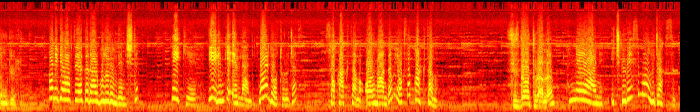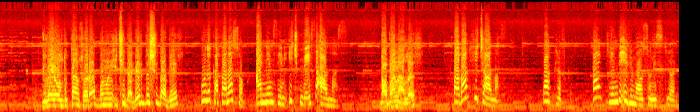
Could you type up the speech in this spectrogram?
Bulamadım Gül. Hani bir haftaya kadar bulurum demiştin? Peki, diyelim ki evlendik. Nerede oturacağız? Sokakta mı, ormanda mı yoksa parkta mı? Sizde oturalım. Ne yani, iç güveysi mi olacaksın? Güvey olduktan sonra bunun içi de bir, dışı da bir. Bunu kafana sok. Annem seni iç güveysi almaz. Baban alır. Babam hiç almaz. Bak Rıfkı, ben kendi evim olsun istiyorum.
